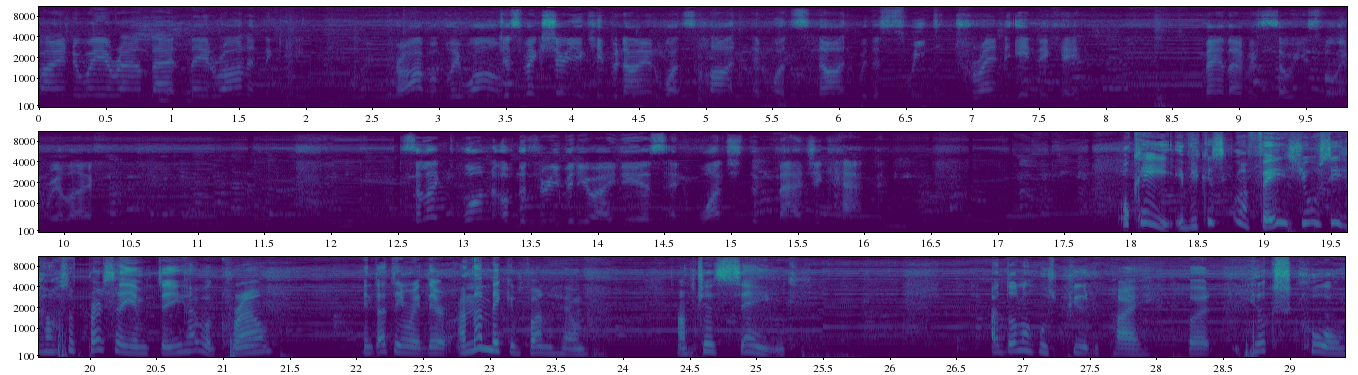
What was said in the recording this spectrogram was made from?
find a way around that later on in the game. Probably won't. Just make sure you keep an eye on what's hot and what's not with a sweet trend indicator. Man, that'd be so useful in real life. Select one of the three video ideas and watch the magic happen. Okay, if you can see my face, you will see how surprised I am that you have a crown and that thing right there. I'm not making fun of him. I'm just saying. I don't know who's PewDiePie, but he looks cool.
